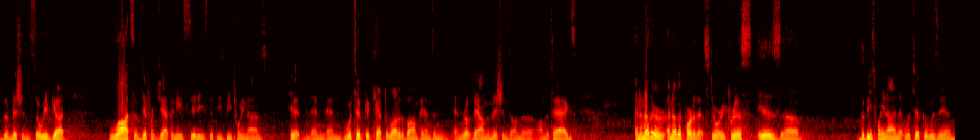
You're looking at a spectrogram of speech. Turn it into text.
their missions. So we've got lots of different Japanese cities that these B-29s hit, and, and Wotipka kept a lot of the bomb pins and, and wrote down the missions on the, on the tags. And another, another part of that story, Chris, is uh, the B-29 that Wotipka was in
